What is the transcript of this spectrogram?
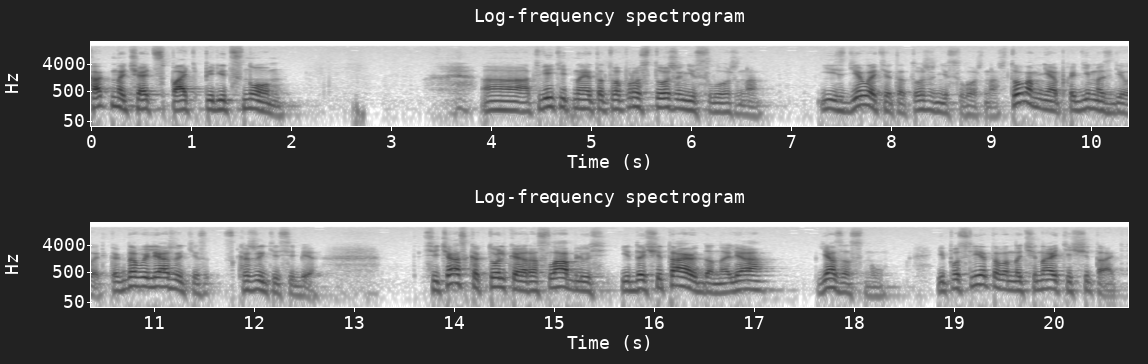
Как начать спать перед сном? А, ответить на этот вопрос тоже несложно. И сделать это тоже несложно. Что вам необходимо сделать? Когда вы ляжете, скажите себе, сейчас, как только я расслаблюсь и досчитаю до ноля, я засну. И после этого начинайте считать.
